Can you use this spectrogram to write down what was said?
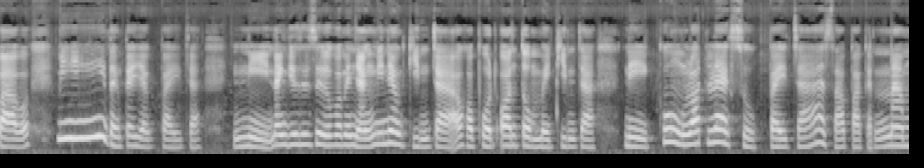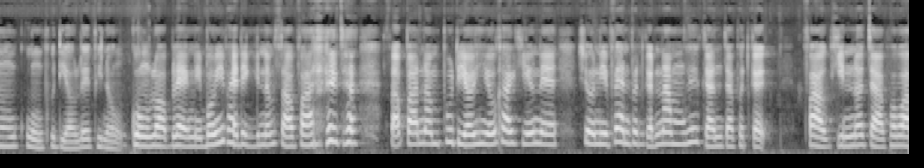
ป่าบ่มีตั้งแต่อยากไปจ้ะนี่นั่งอยู่ซื่อๆว่าเป็นหยังมีแนวกินจ้าเอาข้าวโพดอ่อนต้มให้กินจ้านี่กุ้งรอดแรกสุกไปจ้าสาวปากันนำกุ้งผู้เดียวเลยพี่น้องกุ้งรอบแรกนี่บ่มีใครได้กินน้ำสาวปลาได้จ้าสาวปลานำผู้เดียวหิวค่ะคิ้วแน่ช่วงนี้แฟนเพิ่นก็นำคือกันจ้าเพิ่นก็ ฝ่าวกินเนาะจ้ะเพราะว่า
